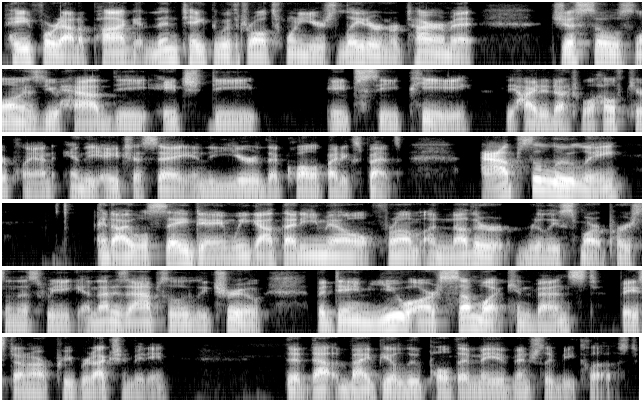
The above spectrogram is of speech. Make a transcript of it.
pay for it out of pocket, and then take the withdrawal 20 years later in retirement, just so as long as you have the HD HCP, the high deductible healthcare plan, and the HSA in the year that qualified expense. Absolutely and I will say, Dame, we got that email from another really smart person this week, and that is absolutely true. But Dame, you are somewhat convinced, based on our pre-production meeting, that that might be a loophole that may eventually be closed.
